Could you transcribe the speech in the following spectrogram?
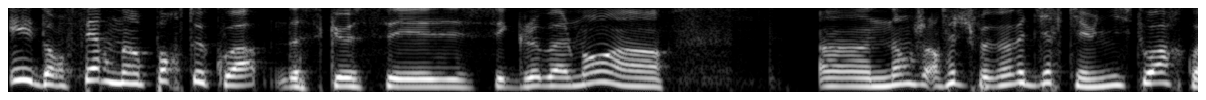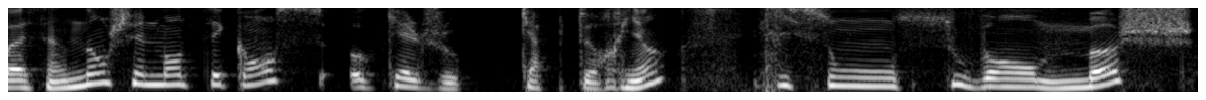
et d'en faire n'importe quoi. Parce que c'est globalement un un en fait je peux même pas dire qu'il y a une histoire quoi. C'est un enchaînement de séquences auxquelles je capte rien qui sont souvent moches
